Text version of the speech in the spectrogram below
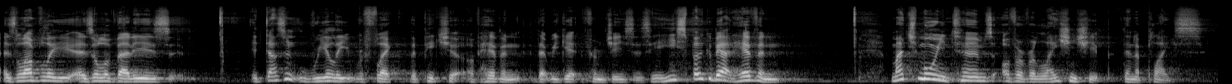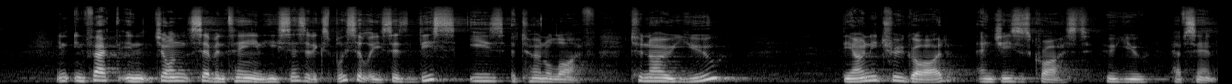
As lovely as all of that is, it doesn't really reflect the picture of heaven that we get from Jesus. He spoke about heaven much more in terms of a relationship than a place. In, in fact, in John 17, he says it explicitly. He says, This is eternal life, to know you, the only true God, and Jesus Christ, who you have sent.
